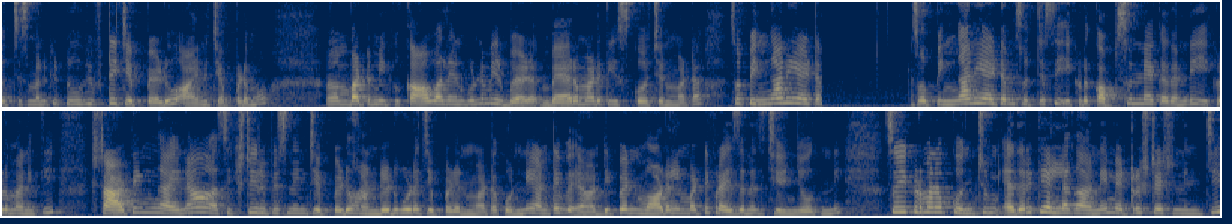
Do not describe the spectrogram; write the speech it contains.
వచ్చేసి మనకి టూ ఫిఫ్టీ చెప్పాడు ఆయన చెప్పడము. బట్ మీకు కావాలి అనుకుంటే మీరు బేర బేరమాడి తీసుకోవచ్చు అనమాట సో పింగాణి ఐటమ్ సో పింగాణి ఐటమ్స్ వచ్చేసి ఇక్కడ కప్స్ ఉన్నాయి కదండి. ఇక్కడ మనకి స్టార్టింగ్ అయినా సిక్స్టీ రూపీస్ నుంచి చెప్పాడు హండ్రెడ్ కూడా చెప్పాడు అనమాట కొన్ని. అంటే డిపెండ్ మోడల్ని బట్టి ప్రైస్ అనేది చేంజ్ అవుతుంది. సో ఇక్కడ మనం కొంచెం ఎదరికి వెళ్ళగానే మెట్రో స్టేషన్ నుంచి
